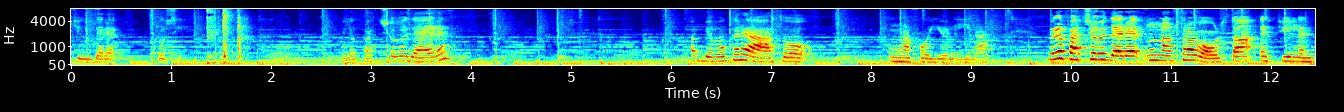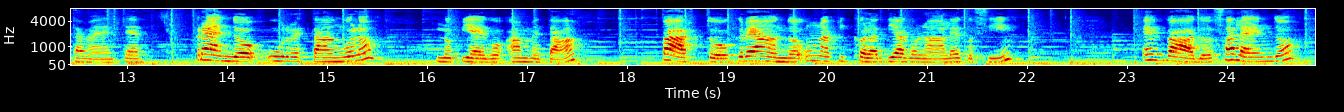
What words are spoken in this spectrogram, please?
chiudere così. Ve lo faccio vedere. Abbiamo creato una fogliolina. Ve lo faccio vedere un'altra volta e più lentamente. Prendo un rettangolo lo piego a metà parto creando una piccola diagonale così e vado salendo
